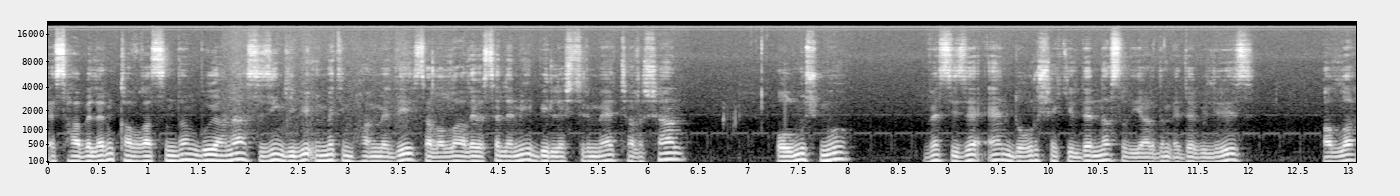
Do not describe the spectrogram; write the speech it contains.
Eshabelerin kavgasından bu yana sizin gibi ümmeti Muhammed'i sallallahu aleyhi ve sellemi birleştirmeye çalışan olmuş mu? Ve size en doğru şekilde nasıl yardım edebiliriz? Allah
